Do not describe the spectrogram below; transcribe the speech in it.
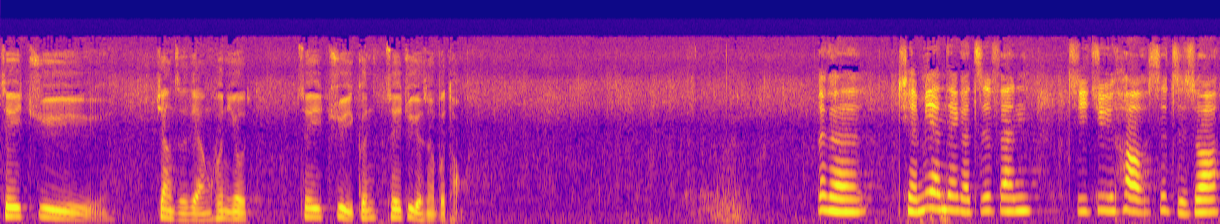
这一句这样子两分以后，这一句跟这一句有什么不同？那个前面那个之分积聚后是指说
